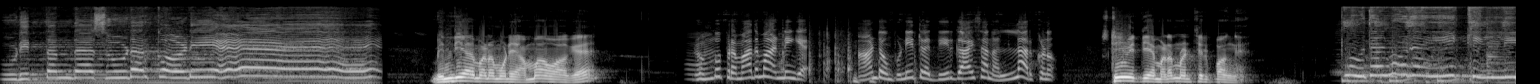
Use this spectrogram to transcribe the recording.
குடி தந்த சுடர் கொடியே. விந்தியா மேடமுடைய அம்மாவாக ரொம்ப பிரமாதமா அண்ணீங்க. ஆண்டவன் புண்ணியத்துல தீர்காயுசா நல்லா இருக்கணும். ஸ்ரீவித்யா மேடம் நடிச்சிருப்பாங்க முதல் முறை கிள்ளி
